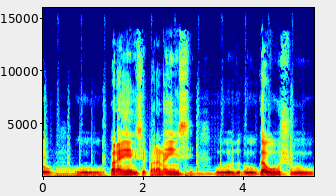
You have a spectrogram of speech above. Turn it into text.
o, paraense, paranaense, o, gaúcho,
